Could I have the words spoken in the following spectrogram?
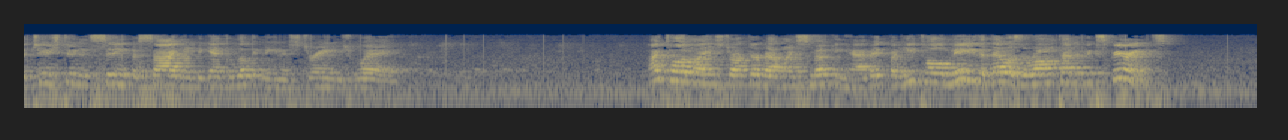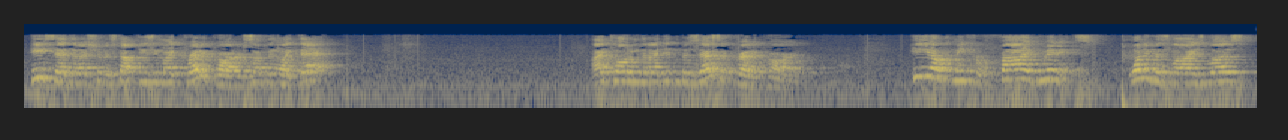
The two students sitting beside me began to look at me in a strange way. I told my instructor about my smoking habit, but he told me that that was the wrong type of experience. He said that I should have stopped using my credit card or something like that. I told him that I didn't possess a credit card. He yelled at me for five minutes. One of his lines was,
